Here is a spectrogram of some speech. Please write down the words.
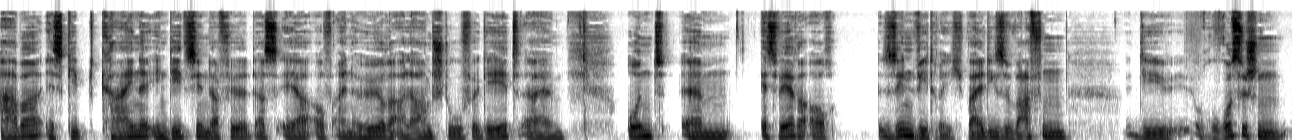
aber es gibt keine Indizien dafür, dass er auf eine höhere Alarmstufe geht. Ähm, und ähm, es wäre auch sinnwidrig, weil diese Waffen, die russischen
